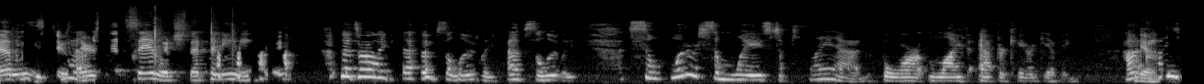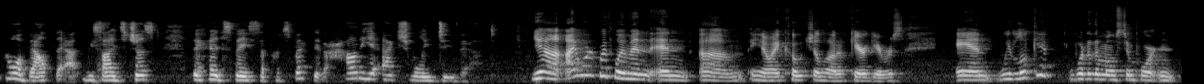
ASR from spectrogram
At least two. Yeah. There's that sandwich, that panini. Right? That's right. Absolutely. Absolutely. So, what are some ways to plan for life after caregiving? How, yeah. how do you go about that besides just the headspace, the perspective? How do you actually do that? Yeah, I work with women and, um, you know, I coach a lot of caregivers. And we look at what are the most important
